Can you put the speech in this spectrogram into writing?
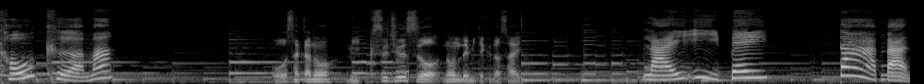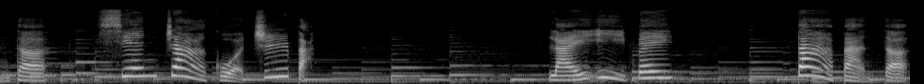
口渴吗？大阪のミックスジュースを飲んでみてください来一杯大阪的鲜榨果汁吧。来一杯大阪的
